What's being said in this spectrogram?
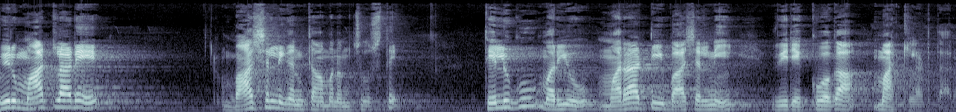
వీరు మాట్లాడే భాషల్ని కనుక మనం చూస్తే తెలుగు మరియు మరాఠీ భాషల్ని వీరు ఎక్కువగా మాట్లాడతారు.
